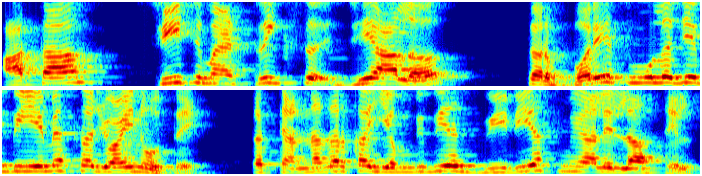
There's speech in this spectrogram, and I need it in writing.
आता सीट मॅट्रिक्स जे आलं तर बरेच मुलं जे बीएमएस ला जॉईन होते तर त्यांना जर का एमबीबीएस बीडीएस मिळालेलं असेल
